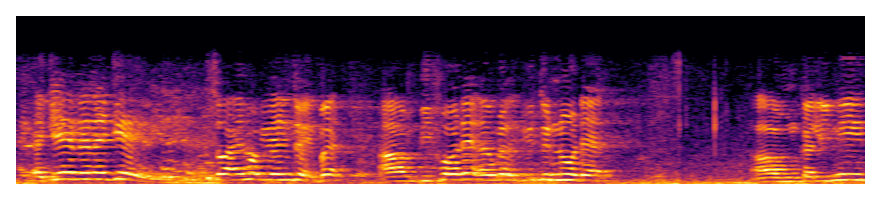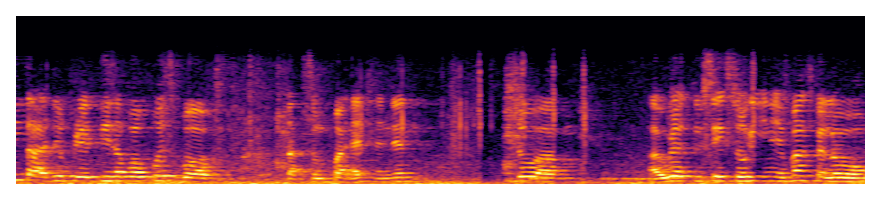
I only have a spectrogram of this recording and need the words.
Again and Again. So I hope you enjoy. But um, before that, I would like you to know that um, kali ni tak ada practice apa-apa sebab tak sempat eh. And then, so um, I would like to say sorry in advance kalau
